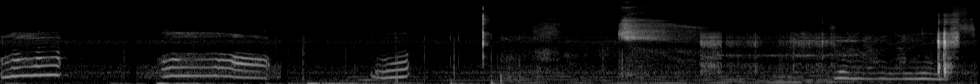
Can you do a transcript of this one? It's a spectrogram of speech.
Ah. Ah. Yalnız.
